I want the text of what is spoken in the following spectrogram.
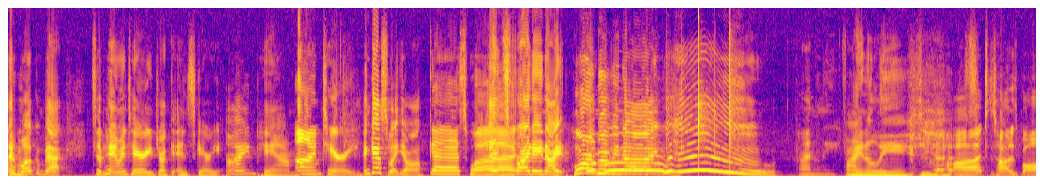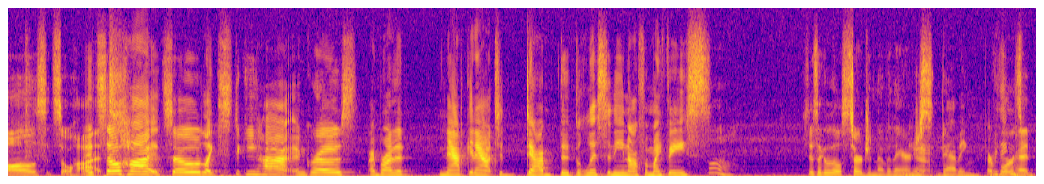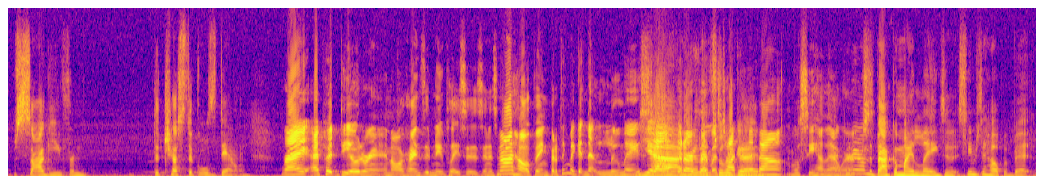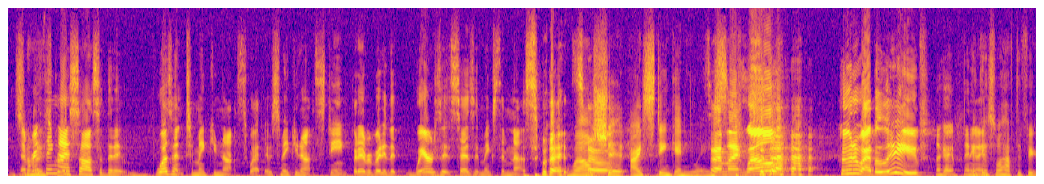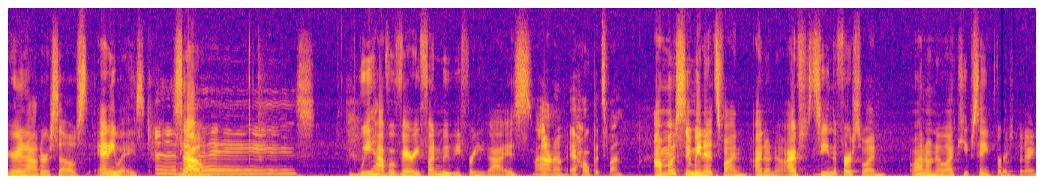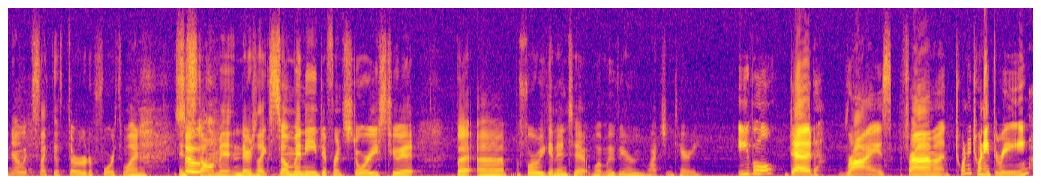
Hello. record. Hello. and welcome back to Pam and Terry, Drunk and Scary. I'm Pam. I'm Terry. and guess what, y'all? Guess what? it's Friday night, horror movie night. Woohoo! Finally. Finally, yes. Hot. It's hot as balls. It's so hot. It's so hot. It's so like sticky hot and gross. I brought a napkin out to dab the glistening off of my face. Oh. It's just like a little surgeon over there, Yeah. just dabbing her Everything's forehead. soggy from the chesticles down. Right? I put deodorant in all kinds of new places, and it's not helping. But I'm thinking about getting that Lume Yeah, stuff that our friend was really talking good. about. We'll see how that I put works. it on the back of my legs, and it seems to help a bit. It's not Everything I saw said that it wasn't to make you not sweat. It was to make you not stink. But everybody that wears it says it makes them not sweat. Well, so, shit, I stink anyway. So I'm like, well, who do I believe? Okay. Anyway. I guess we'll have to figure it out ourselves. Anyways, Anyways. We have a very fun movie for you guys. I don't know. I hope it's fun. I'm assuming it's fun. I don't know. I've seen the first one. I don't know. I keep saying first, but I know it's like the third or fourth one So- installment, and there's like so many different stories to it. But uh, before we get into it, what movie are we watching, Terry? Evil Dead Rise from 2023.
